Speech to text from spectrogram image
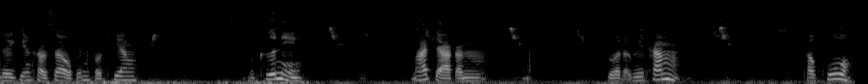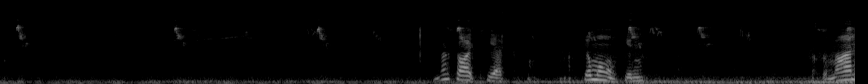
เลยกินข้าวเช้าเป็นข้าวเที่ยงเมื่อคืนนี่มาจากกันสวดอภิธรรมเผาคู่มาซอยเขียดจะโมงกินแล้วก็นอน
